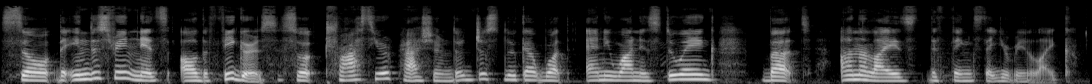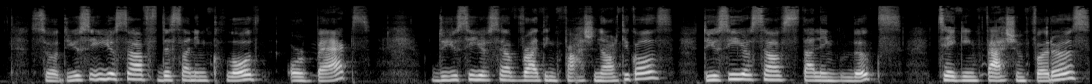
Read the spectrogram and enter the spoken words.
So the industry needs all the figures. So trust your passion. Don't just look at what anyone is doing, but analyze the things that you really like. So do you see yourself designing clothes or bags? Do you see yourself writing fashion articles? Do you see yourself styling looks, taking fashion photos,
